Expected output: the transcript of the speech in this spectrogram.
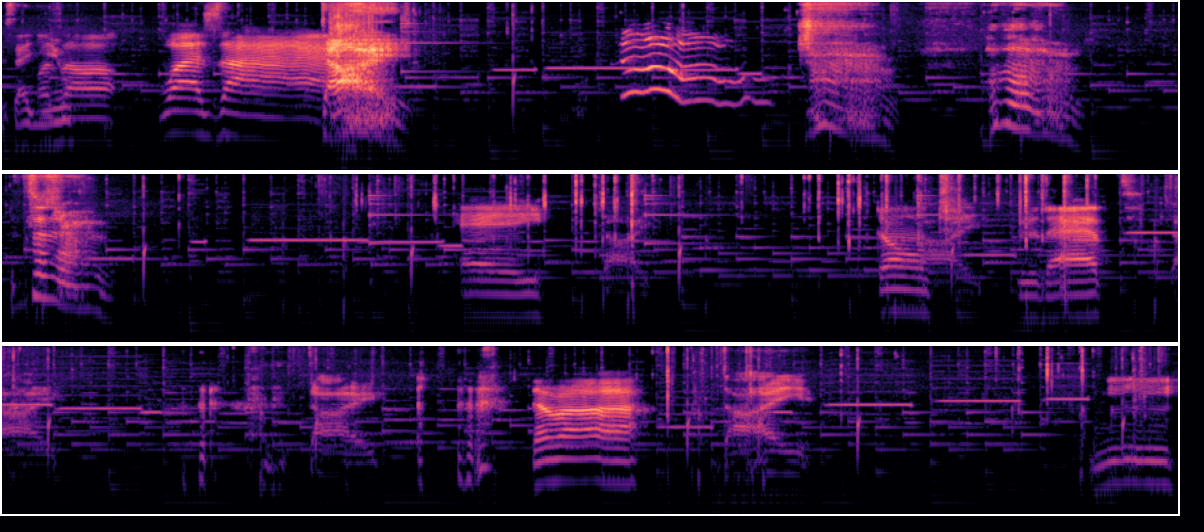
is that What's you? up? What's up? Die! Hey, Die. don't Die. do that. Die. Die. Never. Die. Me.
